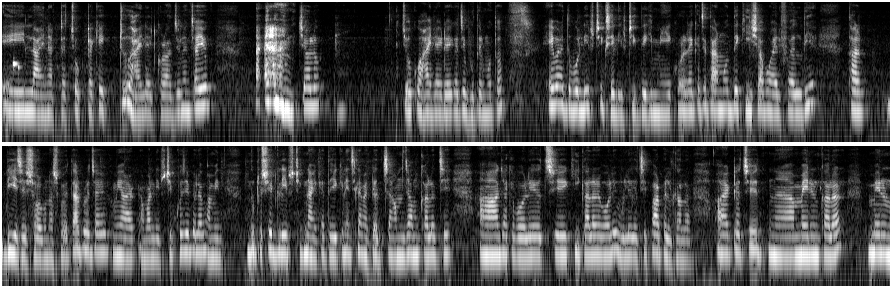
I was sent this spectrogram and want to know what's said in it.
এই লাইনারটা চোখটাকে একটু হাইলাইট করার জন্য। যাই হোক, চলো। চোখও হাইলাইট হয়ে গেছে ভূতের মতো। এবার দেবো লিপস্টিক সেই লিপস্টিক দেখি মেয়ে করে রেখেছে। তার মধ্যে কী সব অয়েল ফয়েল দিয়ে তার দিয়েছে সর্বনাশ করে। তারপরে যাই হোক, আমি আর আমার লিপস্টিক খুঁজে পেলাম। আমি দুটো শেড লিপস্টিক নাইকা থেকে কিনেছিলাম। একটা জাম জাম কালার যে যাকে বলে হচ্ছে, কী কালার বলে? ভুলে গেছি পার্পেল কালার আর একটা হচ্ছে maroon colour maroon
